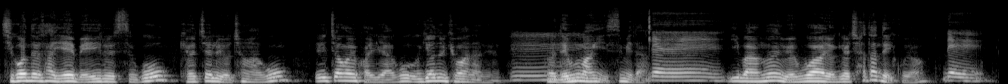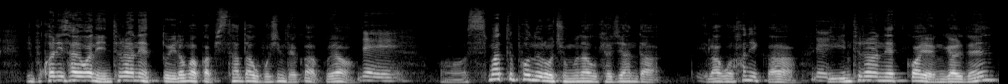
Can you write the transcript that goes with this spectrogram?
직원들 사이에 메일을 쓰고 결제를 요청하고 일정을 관리하고 의견을 교환하는 음. 그런 내부망이 있습니다. 네. 이 망은 외부와 연결 차단돼 있고요. 네. 이 북한이 사용하는 인트라넷도 이런 것과 비슷하다고 보시면 될 것 같고요. 네. 어, 스마트폰으로 주문하고 결제한다라고 하니까 네. 이 인트라넷과 연결된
